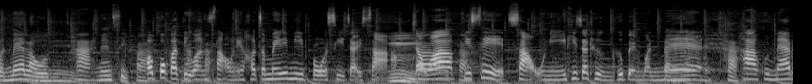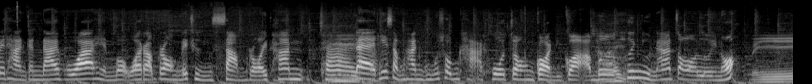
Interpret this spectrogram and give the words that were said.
วันแม่เราค่ะเน้นสีฟ้า เพราะปกติวันเสาร์เนี่ยเขาจะไม่ได้มีโปรสีจ่ายสามอืมแต่ว่าใช่ค่ะพิเศษเสาร์นี้ที่จะถึงคือเป็นวันแม่วันแม่ค่ะพาคุณแม่ไปทานกันได้ เพราะว่าเห็นบอกว่ารับรองได้ถึง 300ท่านใช่แต่ที่สำคัญคุณผู้ชมขาโทรจองก่อนดีกว่าเบอร์ใช่ขึ้นอยู่หน้าจอเลยเนาะนี่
